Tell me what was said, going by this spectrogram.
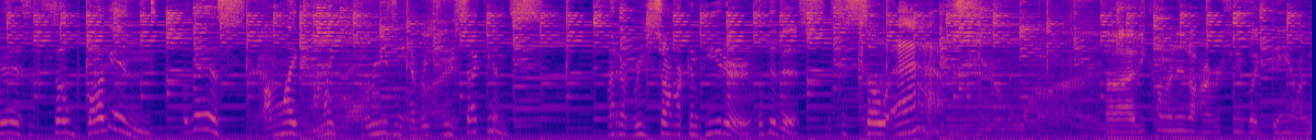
Look at this. It's so bugging. Look at this. I'm like I'm like freezing every three seconds. I gotta restart my computer. Look at this. This is so ass. Uh, if you coming into Harvard Stream's like, damn, I'm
